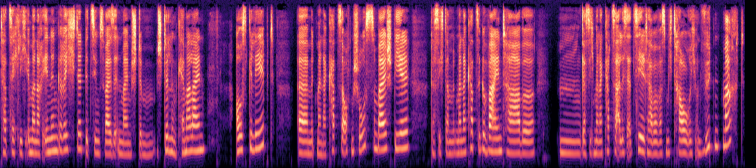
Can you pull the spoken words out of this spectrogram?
tatsächlich immer nach innen gerichtet, beziehungsweise in meinem stillen Kämmerlein ausgelebt, äh, mit meiner Katze auf dem Schoß zum Beispiel. dass ich dann mit meiner Katze geweint habe, mm, dass ich meiner Katze alles erzählt habe, was mich traurig und wütend macht.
